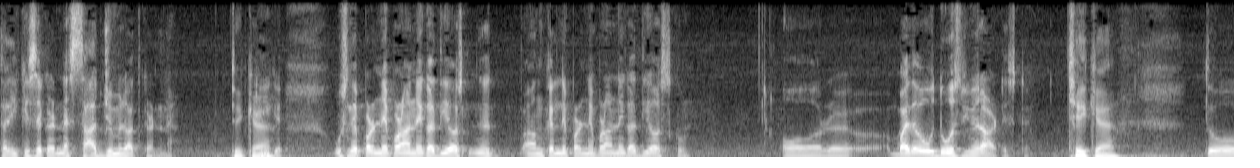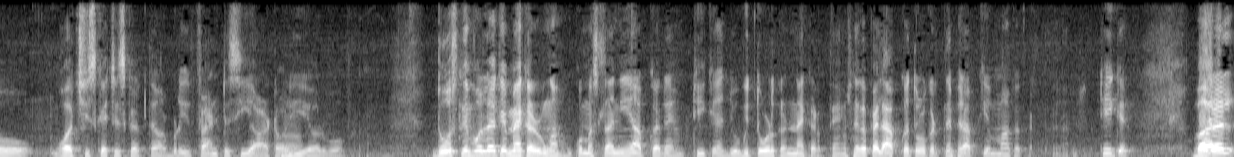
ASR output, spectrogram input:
तरीके से करना है सात जुमेरात करना है ठीक है ठीक है उसने पढ़ने पढ़ाने का दिया उसने अंकल ने पढ़ने पढ़ाने का दिया उसको और बाय द वे वो दोस्त भी मेरा आर्टिस्ट है ठीक है तो बहुत अच्छी स्केचेस करता है और बड़ी फैंटेसी आर्ट और ये और वो दोस्त ने बोला कि मैं करूँगा कोई मसला नहीं है आप करें ठीक है जो भी तोड़ करना है करते हैं। उसने कहा पहले आपका तोड़ करते हैं फिर आपकी अम्मा का करते हैं। ठीक है। बहरहाल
